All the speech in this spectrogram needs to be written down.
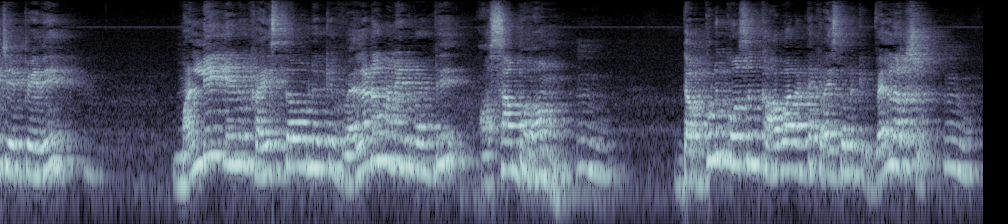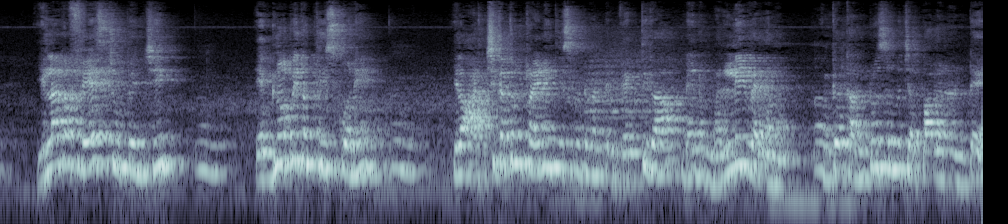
చెప్పేది మళ్ళీ నేను క్రైస్తవులకి వెళ్ళడం అనేటువంటి అసంభవం. డబ్బుల కోసం కావాలంటే క్రైస్తవులకి వెళ్ళొచ్చు. ఇలాగ ఫేస్ చూపించి యజ్ఞోపేతం తీసుకొని. ఇలా అర్చకత్వం ట్రైనింగ్ తీసుకున్నటువంటి వ్యక్తిగా నేను మళ్ళీ వెళ్ళను. ఇంకా కన్క్లూజన్ చెప్పాలని అంటే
